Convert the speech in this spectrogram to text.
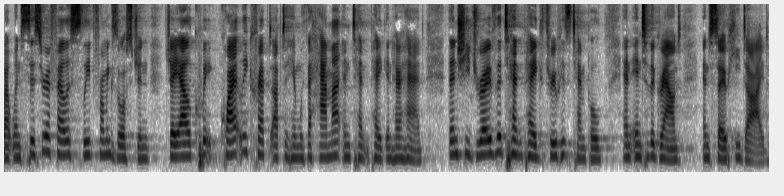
But when Sisera fell asleep from exhaustion, Jael quietly crept up to him with a hammer and tent peg in her hand. Then she drove the tent peg through his temple and into the ground, and so he died.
